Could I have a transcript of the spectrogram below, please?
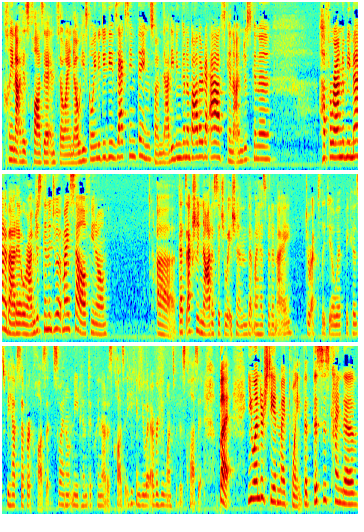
clean out his closet. And so i know he's going to do the exact same thing. So i'm not even going to bother to ask. And i'm just going to huff around and be mad about it. Or i'm just going to do it myself you know uh, that's actually not a situation that my husband and i directly deal with because we have separate closets. So I don't need him to clean out his closet. He can do whatever he wants with his closet. But you understand my point that this is kind of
